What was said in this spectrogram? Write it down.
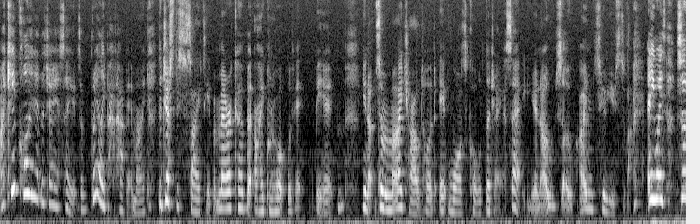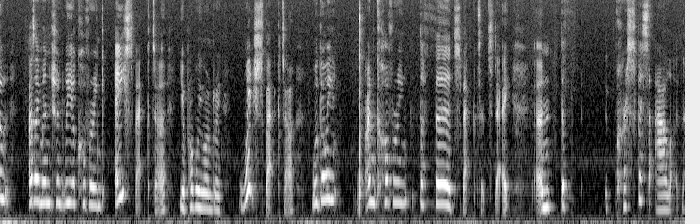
I keep calling it the JSA, it's a really bad habit of mine. The Justice Society of America, but I grew up with it being, you know, some of my childhood, it was called the JSA, you know, so I'm too used to that. Anyways, so as I mentioned, we are covering a Spectre. You're probably wondering, which Spectre? We're going. I'm covering the third Spectre today, and the Crispus Allen.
